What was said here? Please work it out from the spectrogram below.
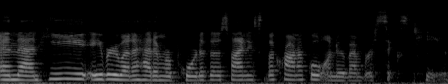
And then he, Avery, went ahead and reported those findings to the Chronicle on November 16th.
